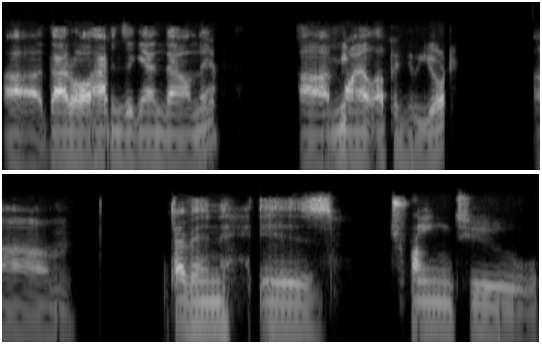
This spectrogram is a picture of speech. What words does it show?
uh, that all happens again down there. Uh, meanwhile, up in New York, um, Kevin is trying to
